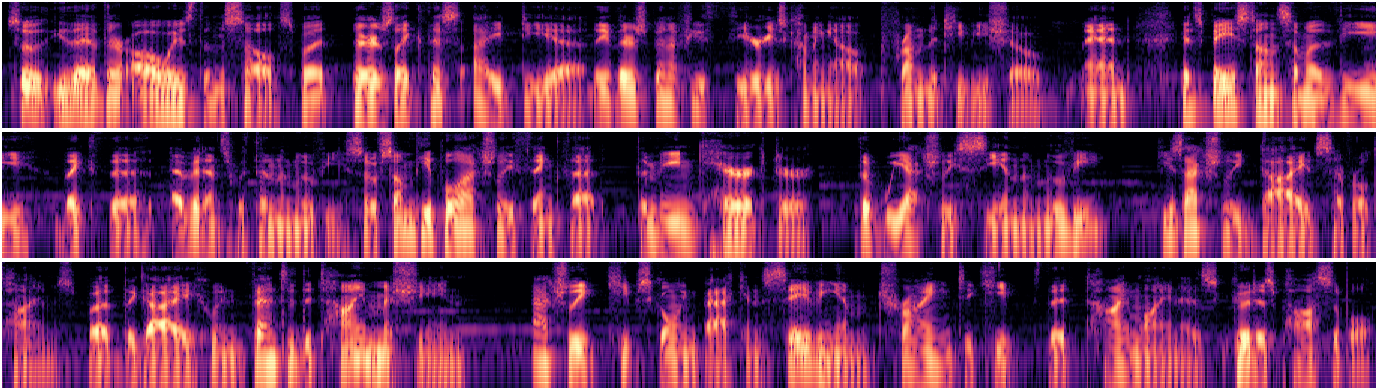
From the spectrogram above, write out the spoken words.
So yeah, they're always themselves, but there's like this idea. There's been a few theories coming out from the TV show, and it's based on some of the like the evidence within the movie. So some people actually think that the main character that we actually see in the movie, he's actually died several times, but the guy who invented the time machine actually keeps going back and saving him, trying to keep the timeline as good as possible.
